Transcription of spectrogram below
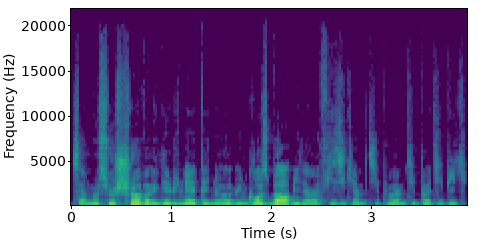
C'est un monsieur chauve avec des lunettes et une, une grosse barbe. Il a un physique un petit peu, un petit peu atypique.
